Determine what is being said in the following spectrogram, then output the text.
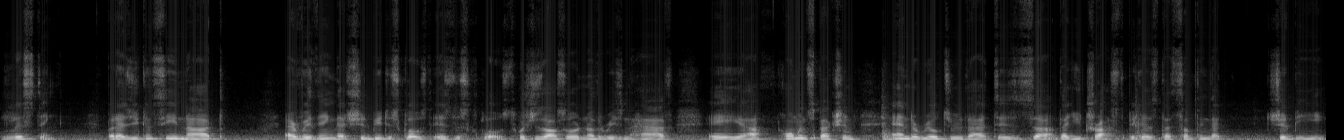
listing. But as you can see, not everything that should be disclosed is disclosed, which is also another reason to have a uh, home inspection and a realtor that is uh, that you trust because that's something that should be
